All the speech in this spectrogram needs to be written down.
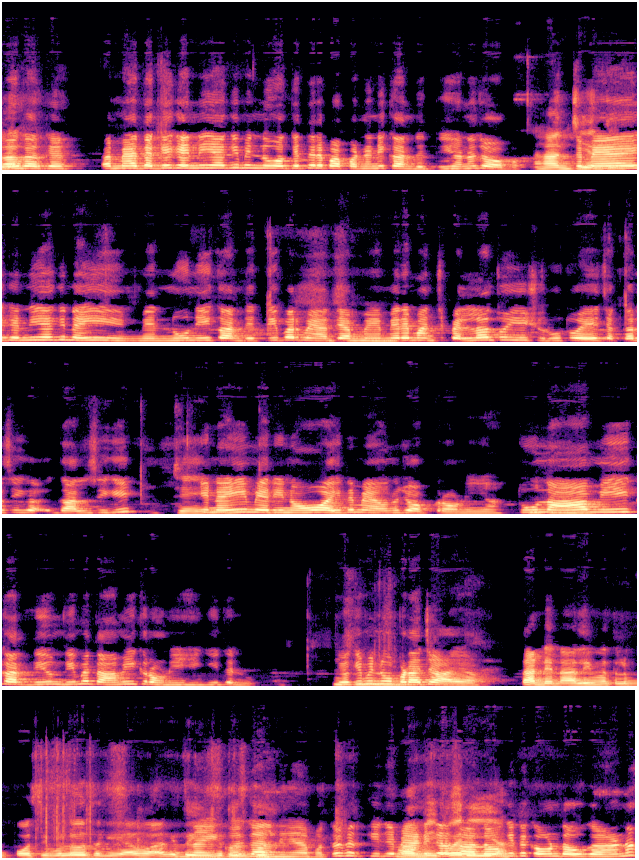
ਤਾਂ ਚਲੋ ਕਰਕੇ। ਅਹ ਮੈਂ ਤਾਂ ਅੱਗੇ ਕਹਿੰਨੀ ਆ ਕਿ ਮੈਨੂੰ ਅੱਗੇ ਤੇਰੇ ਪਾਪਾ ਨੇ ਨਹੀਂ ਕਰਨ ਦਿੱਤੀ ਹੈ ਨਾ ਜੌਬ ਤੇ ਹਾਂਜੀ ਮੈਂ ਹਾਂਜੀ। ਇਹ ਕਹਿੰਨੀ ਆ ਕਿ ਨਹੀਂ ਮੈਨੂੰ ਨਹੀਂ ਕਰਨ ਦਿੱਤੀ ਪਰ ਮੈਂ ਤੇ ਆਪਣੇ- ਮੇਰੇ ਮਨ 'ਚ ਪਹਿਲਾਂ ਤੋਂ ਹੀ ਇਹ ਸ਼ੁਰੂ ਤੋਂ ਇਹ ਚੱਕਰ ਸੀਗਾ ਗੱਲ ਸੀਗੀ ਕਿ। ਨਹੀਂ ਮੇਰੀ ਨੋ ਆਈ ਤੇ ਮੈਂ ਉਹਨੂੰ ਜੌਬ ਕਰਾਉਣੀ ਆ। ਤੂੰ ਨਾ ਵੀ ਕਰਦੀ ਹੁੰਦੀ ਮੈਂ ਤਾਂ ਵੀ ਕਰਾਉਣੀ ਸੀਗੀ ਤੈਨੂੰ ਕਿਉਂਕਿ ਮੈਨੂੰ ਬੜਾ ਚਾਅ ਆ। ਤੁਹਾਡੇ ਨਾਲ ਹੀ ਮਤਲਬ ਪੋਸੀਬਲ ਹੋ ਸਕਿਆ ਵਾ ਕਿ ਤੁਸੀਂ ਨਹੀਂ ਕੋਈ ਮਤਲਬ ਗੱਲ ਨਹੀਂ ਆ ਪੁੱਤ ਫਿਰ ਕੀ ਜੇ ਮੈਂ ਨਹੀਂ ਨਹੀਂ, ਕਰ ਕਰੀ ਆ। ਦਊਂਗੀ ਤੇ ਕੌਣ ਦਊਗਾ ਹਨਾ?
